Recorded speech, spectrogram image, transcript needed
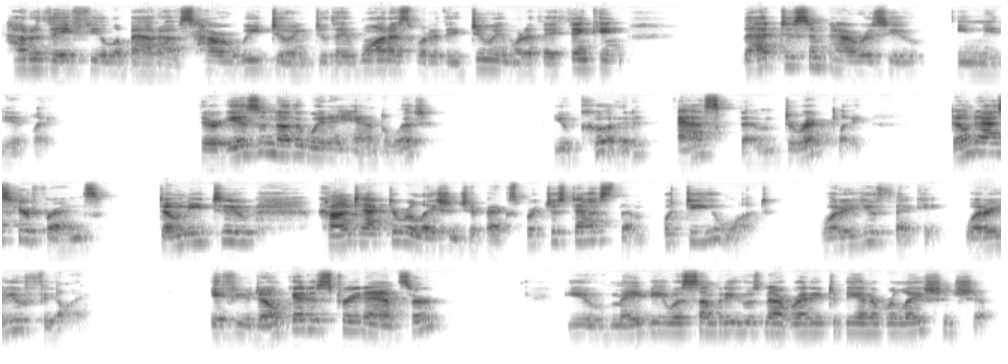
how do they feel about us? How are we doing? Do they want us? What are they doing? What are they thinking? That disempowers you immediately. There is another way to handle it. You could ask them directly. Don't ask your friends. Don't need to contact a relationship expert. Just ask them, what do you want? What are you thinking? What are you feeling? If you don't get a straight answer, you may be with somebody who's not ready to be in a relationship.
